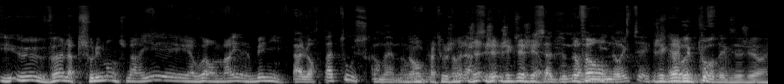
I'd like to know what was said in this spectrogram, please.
Et eux veulent absolument se marier et avoir un mariage béni. Alors pas tous quand même. Non, Oui. pas tous. Voilà, c'est- J'exagère. Ça demeure Enfin, une on- minorité. C'est à J'exagère, tour pour- d'exagérer.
